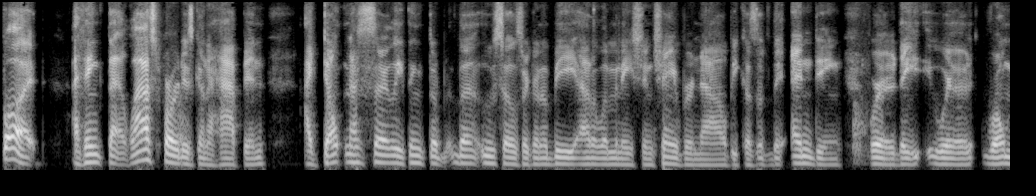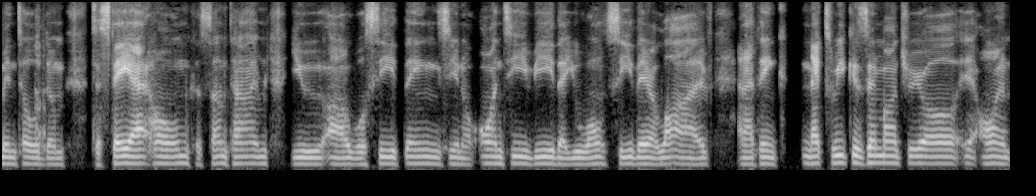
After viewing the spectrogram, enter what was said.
But I think that last part is going to happen. I don't necessarily think the the Usos are going to be at Elimination Chamber now because of the ending where they where Roman told them to stay at home because sometimes you uh, will see things you know on TV that you won't see there live. And I think next week is in Montreal eh, on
